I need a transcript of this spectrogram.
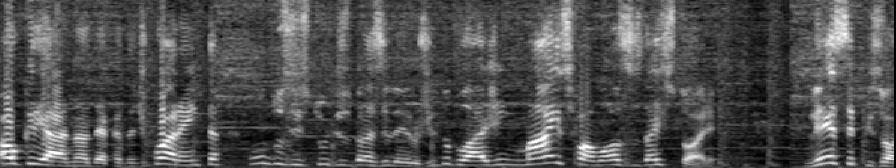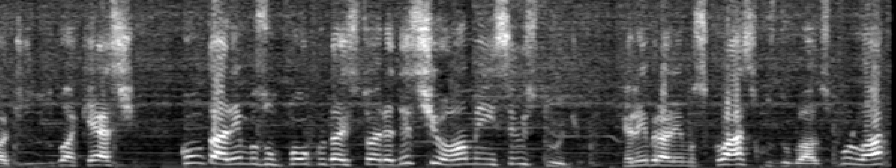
ao criar, na década de 40, um dos estúdios brasileiros de dublagem mais famosos da história. Nesse episódio do Dublacast, contaremos um pouco da história deste homem e seu estúdio, relembraremos clássicos dublados por lá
